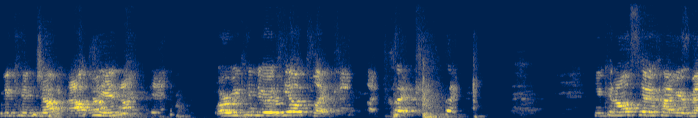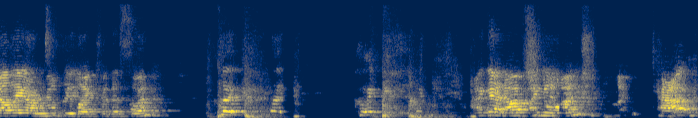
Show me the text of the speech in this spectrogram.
We can jump out in, or we can do a heel click. Click, click. You can also have your belly arms if you'd like for this one. Click, click, click. Again, option one, tap.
